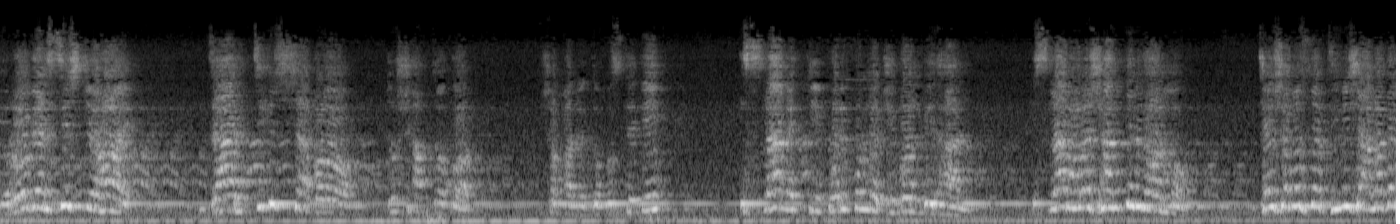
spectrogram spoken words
রোগের সৃষ্টি হয়, যার চিকিৎসা বড় দুঃসাধ্যকর। সম্মানিত উপস্থিতি, ইসলাম একটি পরিপূর্ণ জীবন বিধান। ইসলাম হলো শান্তির ধর্ম। যে সমস্ত জিনিসে আমাদের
